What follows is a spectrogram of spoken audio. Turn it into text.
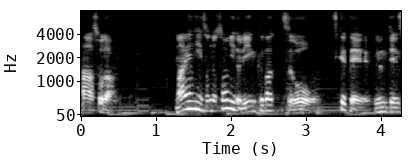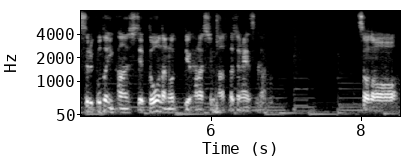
あ、そうだ。前にそのソニーのリンクバッツをつけて運転することに関してどうなのっていう話もあったじゃないですか。その、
